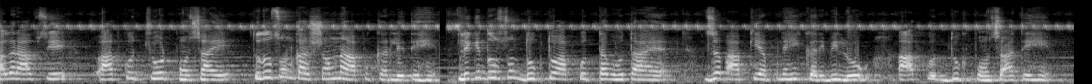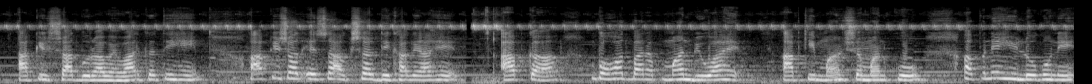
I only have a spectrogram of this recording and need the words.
अगर आपसे, आपको चोट पहुँचाए तो दोस्तों, उनका सामना आप कर लेते हैं। लेकिन दोस्तों, दुख तो आपको तब होता है जब आपके अपने ही करीबी लोग आपको दुख पहुंचाते हैं। आपके साथ बुरा व्यवहार करते हैं। आपके साथ ऐसा अक्सर देखा गया है। आपका बहुत बार अपमान भी हुआ है। आपके मान सम्मान को अपने ही लोगों ने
